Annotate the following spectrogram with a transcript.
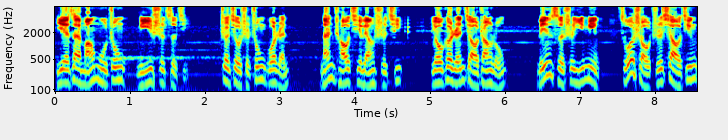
也在盲目中迷失自己。这就是中国人。南朝齐梁时期，有个人叫张荣。临死时一命，左手执《孝经》，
